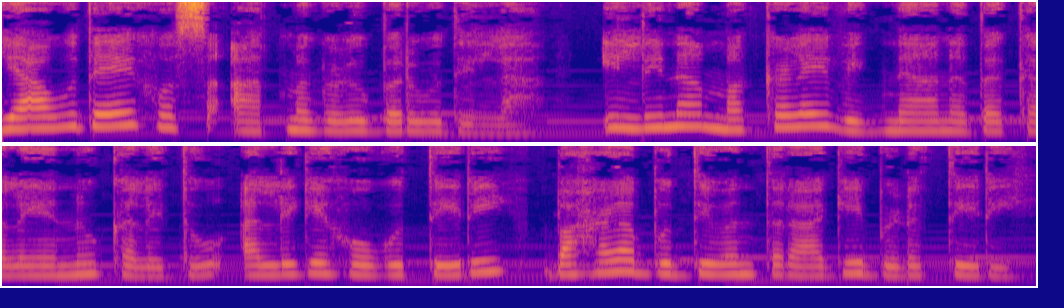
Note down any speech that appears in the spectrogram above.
ಯಾವುದೇ ಹೊಸ ಆತ್ಮಗಳು ಬರುವುದಿಲ್ಲ. ಇಲ್ಲಿನ ಮಕ್ಕಳೇ ವಿಜ್ಞಾನದ ಕಲೆಯನ್ನು ಕಲಿತು ಅಲ್ಲಿಗೆ ಹೋಗುತ್ತೀರಿ, ಬಹಳ ಬುದ್ಧಿವಂತರಾಗಿ ಬಿಡುತ್ತೀರಿ.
